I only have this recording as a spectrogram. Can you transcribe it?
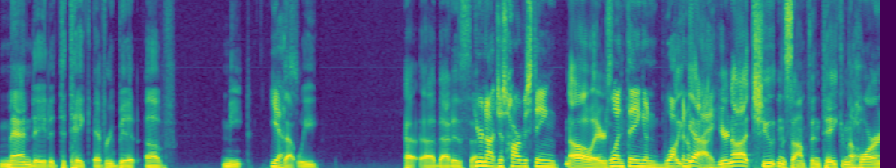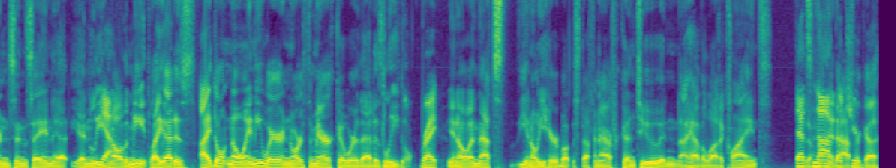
mandated to take every bit of meat Yes. that we uh, uh, that is uh, You're not just harvesting no there's one thing and walking away. yeah, away. you're not shooting something, taking the horns and saying uh, and leaving Yeah. all the meat. Like that is, I don't know anywhere in North America where that is legal. Right. You know, and that's you know you hear about the stuff in Africa and too, and I have a lot of clients. That's not what you're- Africa.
